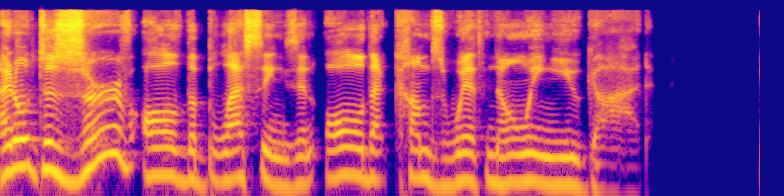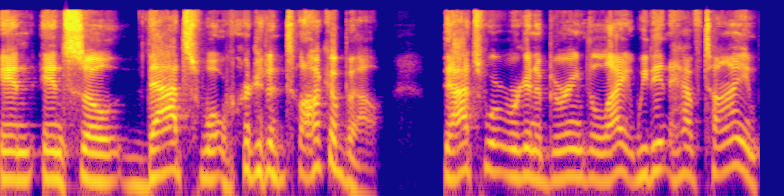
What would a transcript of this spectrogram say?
I don't deserve all the blessings and all that comes with knowing you, God. And and so that's what we're going to talk about. That's what we're going to bring to light. We didn't have time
